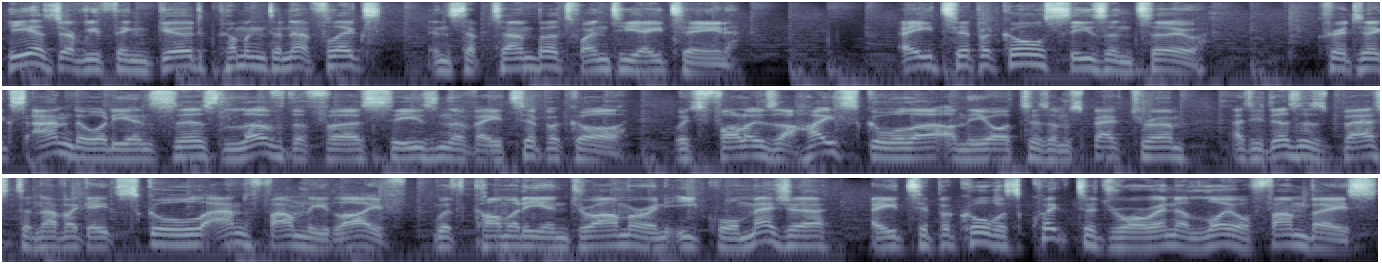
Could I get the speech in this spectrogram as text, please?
Here's everything good coming to Netflix in September 2018. Atypical Season 2 Critics and audiences love the first season of Atypical, which follows a high schooler on the autism spectrum as he does his best to navigate school and family life. With comedy and drama in equal measure, Atypical was quick to draw in a loyal fanbase,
